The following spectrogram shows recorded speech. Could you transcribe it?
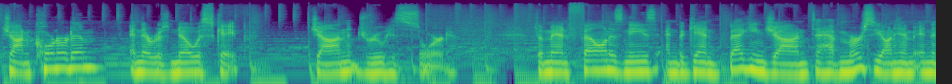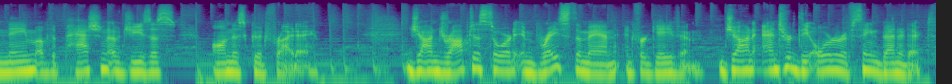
John cornered him, and there was no escape. John drew his sword. The man fell on his knees and began begging John to have mercy on him in the name of the Passion of Jesus on this Good Friday. John dropped his sword, embraced the man, and forgave him. John entered the order of Saint Benedict,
